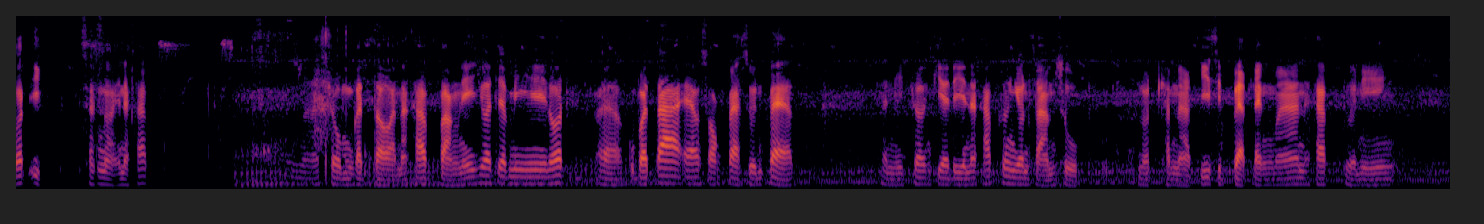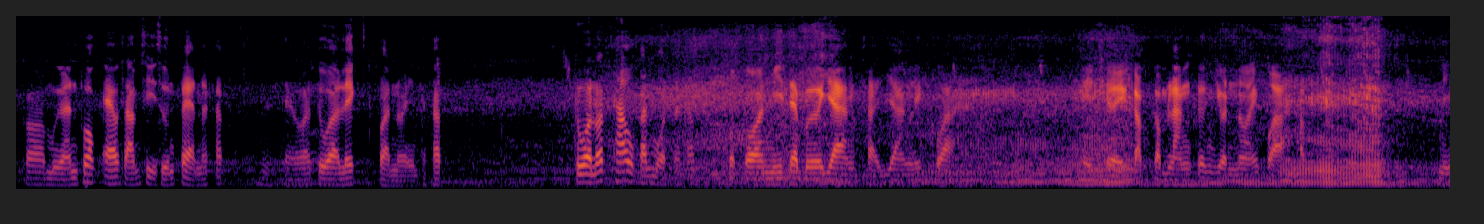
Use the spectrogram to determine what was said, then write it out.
รถอีกสักหน่อยนะครับ มาชมกันต่อนะครับ ฝั่งนี้ก็จะมีรถกูปต้า L2808 อันนี้เครื่องเกียร์ดีนะครับ เครื่องยนต์ 3 สูบ รถขนาด 28 แรงม้านะครับ ตัวนี้ก็เหมือนพวก L3408 นะครับ แต่ว่าตัวเล็กกว่าหน่อยนะครับ ตัวรถเท่ากันหมดนะครับ อุปกรณ์มีแต่เบอร์ยางใส่ยางเล็กกว่าเฉยๆกับกำลังเครื่องยนต์น้อยกว่าครับมี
